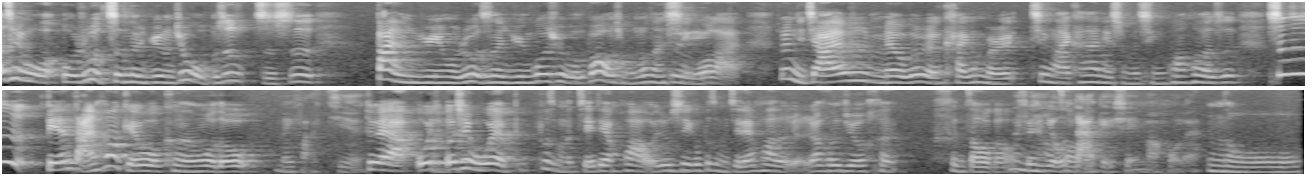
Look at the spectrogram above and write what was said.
而且我我如果真的晕了，就我不是只是半晕，我如果真的晕过去，我都不知道我什么时候能醒过来。就你家要是没有个人开个门进来看看你什么情况，或者是甚至是别人打电话给我，可能我都没法接。对啊，我而且我也不不怎么接电话，我就是一个不怎么接电话的人，然后就很很糟糕，那你有。打给谁吗？后来 no，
